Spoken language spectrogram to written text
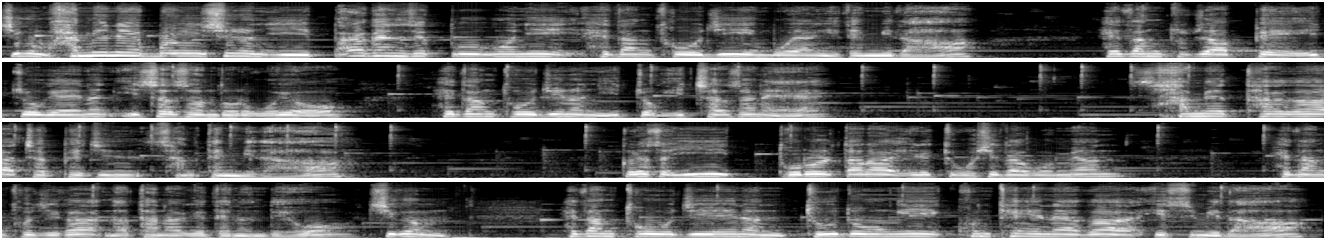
지금 화면에 보이시는 이 빨간색 부분이 해당 토지 모양이 됩니다. 해당 토지 앞에 이쪽에는 2차선 도로고요. 해당 토지는 이쪽 2차선에 3m가 접해진 상태입니다. 그래서 이 도로를 따라 이렇게 오시다 보면 해당 토지가 나타나게 되는데요. 지금 해당 토지에는 두 동이 컨테이너가 있습니다.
